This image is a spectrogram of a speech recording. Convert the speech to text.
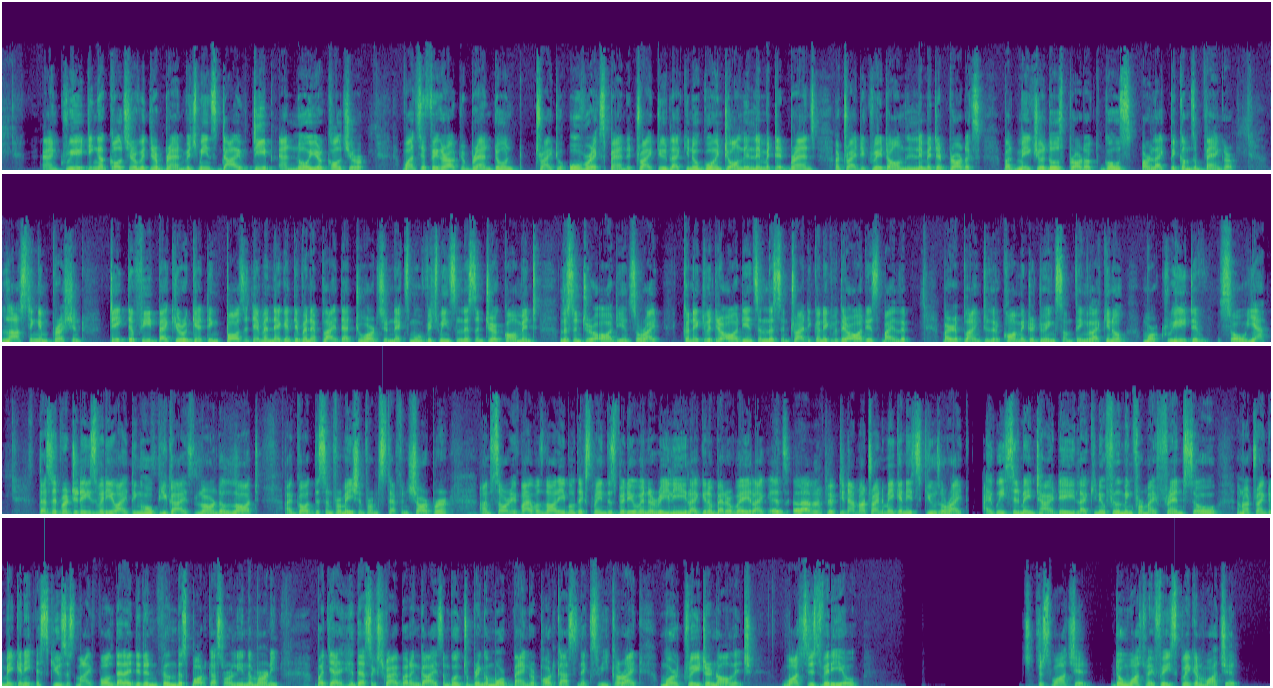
And creating a culture with your brand, which means dive deep and know your culture. Once you figure out your brand, don't try to over expand it. Try to like, you know, go into only limited brands or try to create only limited products, but make sure those product goes or like becomes a banger lasting impression take the feedback you're getting positive and negative and apply that towards your next move which means listen to your comment listen to your audience all right? Connect with your audience and listen. Try to connect with your audience by lip by replying to their comment or doing something like you know more creative. So yeah. That's it for today's video. I think hope you guys learned a lot i got this information from stephen sharer i'm sorry if i was not able to explain this video in a really like you know better way like it's 11:15. i'm not trying to make any excuse all right i wasted my entire day like you know filming for my friend so i'm not trying to make any excuses It's my fault that i didn't film this podcast early in the morning but yeah, hit that subscribe button, guys. I'm going to bring a more banger podcast next week, alright? More creator knowledge. Watch this video. Just watch it. Don't watch my face. Click and watch it.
